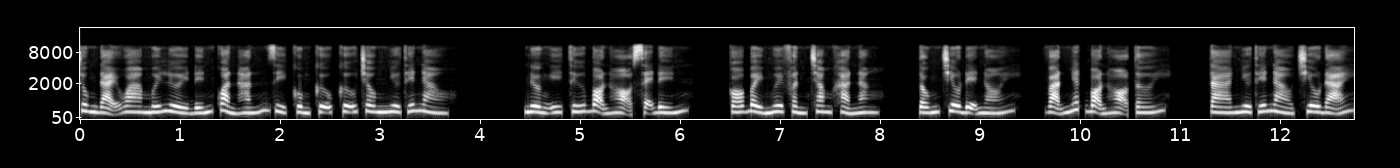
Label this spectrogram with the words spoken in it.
Trung Đại Hoa mới lười đến quản hắn gì cùng cữu cữu trông như thế nào. Nương ý tứ bọn họ sẽ đến. Có 70% khả năng. Tống chiêu đệ nói, vạn nhất bọn họ tới. Ta như thế nào chiêu đãi?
